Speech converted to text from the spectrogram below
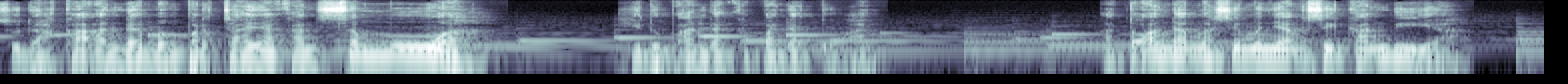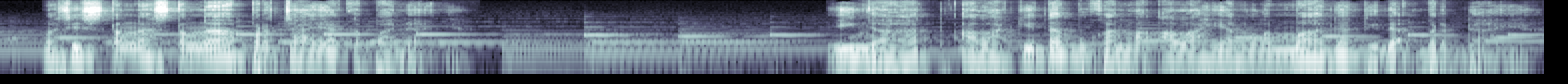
sudahkah Anda mempercayakan semua hidup Anda kepada Tuhan? Atau Anda masih menyaksikan Dia, masih setengah-setengah percaya kepadanya? Ingat, Allah kita bukanlah Allah yang lemah dan tidak berdaya.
